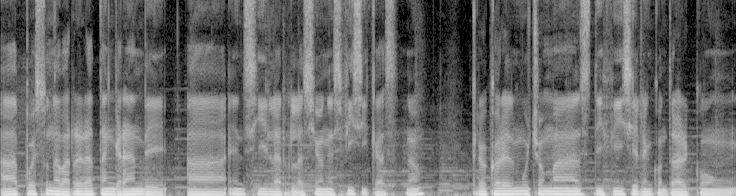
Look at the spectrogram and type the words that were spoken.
ha puesto una barrera tan grande a en sí las relaciones físicas, ¿no? Creo que ahora es mucho más difícil encontrar con,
